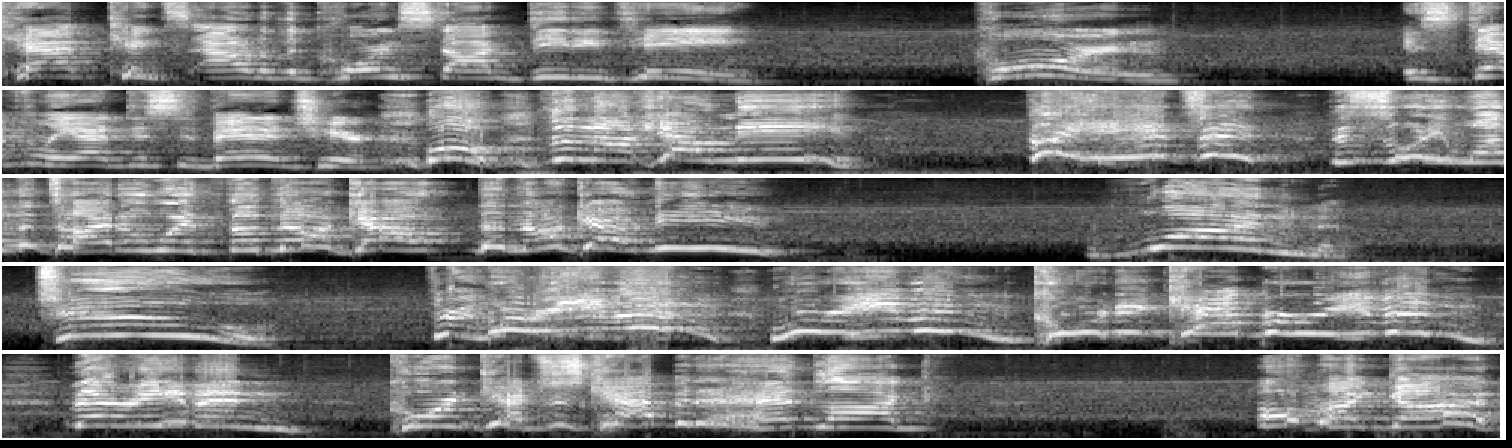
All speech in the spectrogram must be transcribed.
Cap kicks out of the corn stock DDT. Corn is definitely at a disadvantage here. Oh, the knockout knee! He hits it! This is what he won the title with, the knockout, the knockout knee! One, two, three, we're even! We're even! Corn and Cap are even! They're even! Corn catches Cap in a headlock. Oh my god,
